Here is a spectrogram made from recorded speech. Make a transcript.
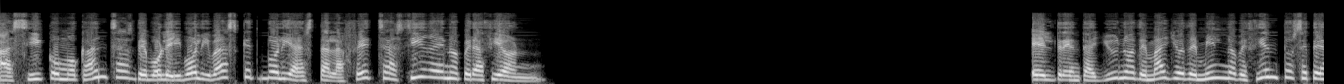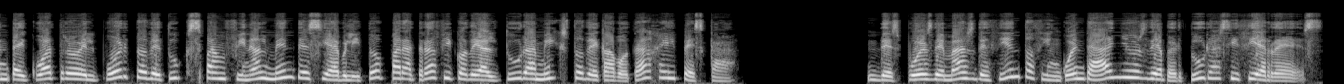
Así como canchas de voleibol y básquetbol y hasta la fecha sigue en operación. El 31 de mayo de 1974 el puerto de Tuxpan finalmente se habilitó para tráfico de altura mixto de cabotaje y pesca. Después de más de 150 años de aperturas y cierres.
